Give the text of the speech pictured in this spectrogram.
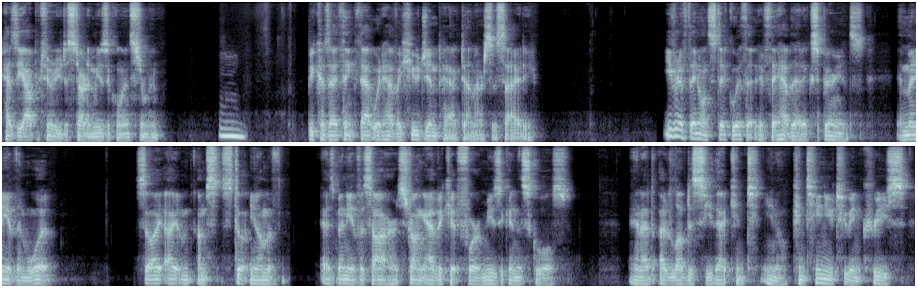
has the opportunity to start a musical instrument. Mm. Because I think that would have a huge impact on our society. Even if they don't stick with it, if they have that experience, and many of them would. So I, I, am still, you know, I'm a, as many of us are, a strong advocate for music in the schools, and I'd, I'd love to see that, cont- you know, continue to increase.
